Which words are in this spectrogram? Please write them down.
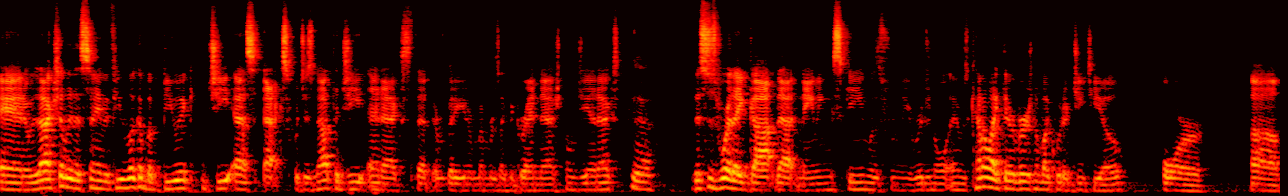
and it was actually the same. If you look up a Buick GSX, which is not the GNX that everybody remembers, like the Grand National GNX, Yeah. this is where they got that naming scheme was from the original, and it was kind of like their version of like what a GTO or um,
